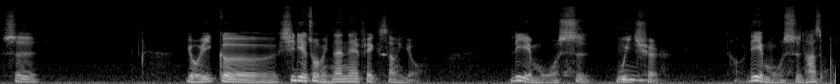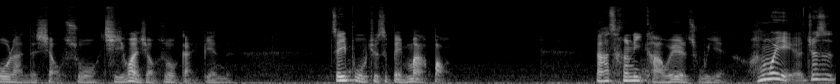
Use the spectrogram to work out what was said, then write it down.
是有一个系列作品在 Netflix 上有《猎魔士》（Witcher）。猎魔士，它是波兰的小说，奇幻小说改编的。这一部就是被骂爆。那他是亨利卡维尔主演，亨利就是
